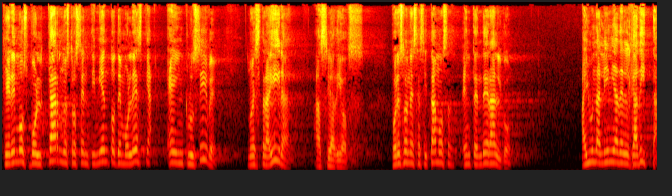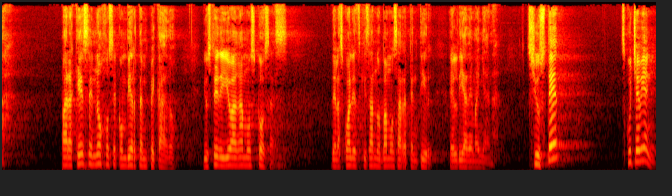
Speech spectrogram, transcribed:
queremos volcar nuestros sentimientos de molestia e inclusive nuestra ira hacia Dios. Por eso necesitamos entender algo. Hay una línea delgadita para que ese enojo se convierta en pecado. Y usted y yo hagamos cosas de las cuales quizás nos vamos a arrepentir el día de mañana. Si usted, escuche bien,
